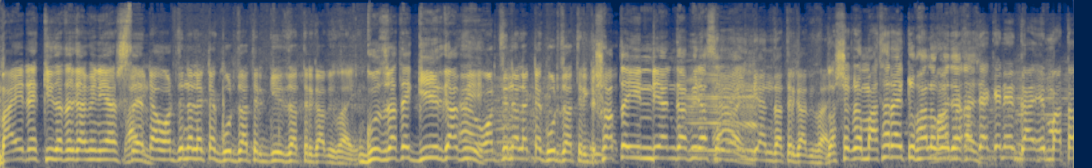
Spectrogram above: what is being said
ভাই এটা কি জাতের গাভি নিয়ে ভাই, আসছেন? এটা অরিজিনাল একটা গুড় জাতের গির জাতের গাবি ভাই। গুজরাতে গির গাভি অরিজিনাল একটা গুড় জাতের গির সবটাই ইন্ডিয়ান গাভি রাসেল ভাই। ইন্ডিয়ান জাতের গাবি ভাই। দর্শকরা মাথাটা একটু ভালো করে মাথাটা দেখায় দেখেন এর গায়ে মাথা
